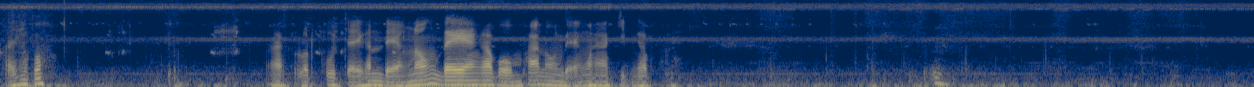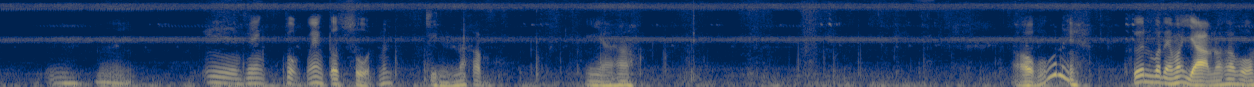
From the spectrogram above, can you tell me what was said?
ไปครับพ่อมรถคู่ใจคันแดงน้องแดงครับผมพาน้องแดงมาหากินครับ อืมนี่ แมงพวกแมงตัวสูตรมันกินนะครับ เนี่ยฮะเอานี่ขึ้นบ่ได้มายามนะครับผม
